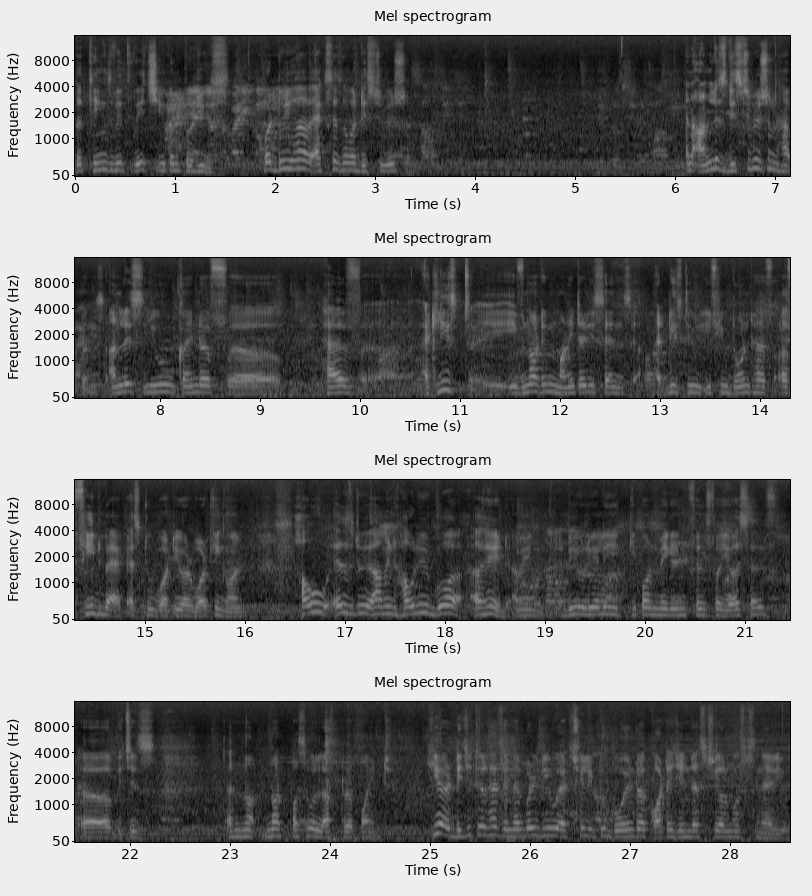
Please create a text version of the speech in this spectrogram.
the things with which you can produce. But do you have access over distribution? and unless distribution happens unless you kind of uh, have uh, at least if not in monetary sense at least if you don't have a feedback as to what you are working on how else do you i mean how do you go ahead i mean do you really keep on making films for yourself uh, which is uh, not not possible after a point. Here digital has enabled you actually to go into a cottage industry almost scenario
